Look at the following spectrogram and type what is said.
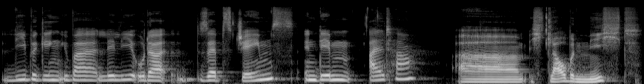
Liebe gegenüber Lily oder selbst James in dem Alter? Ähm, ich glaube nicht.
